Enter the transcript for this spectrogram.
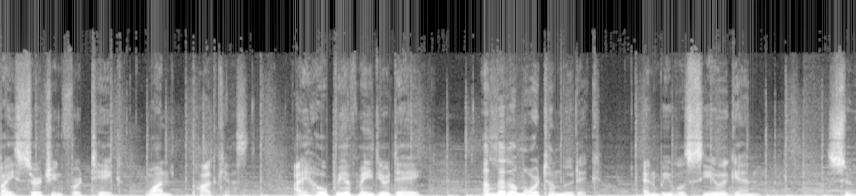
by searching for Take One Podcast. I hope we have made your day a little more Talmudic, and we will see you again soon.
